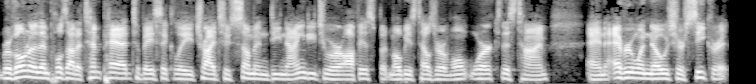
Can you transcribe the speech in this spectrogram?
Ravonna then pulls out a temp pad to basically try to summon D90 to her office, but Mobius tells her it won't work this time. And everyone knows her secret,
